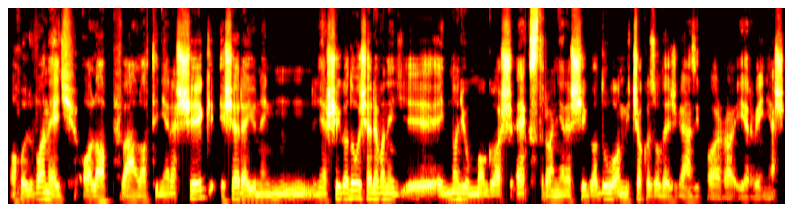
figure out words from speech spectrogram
ahol van egy alapvállalati nyeresség, és erre jön egy nyerességadó, és erre van egy, egy nagyon magas extra nyerességadó, ami csak az olaj- és gáziparra érvényes.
